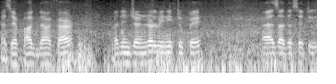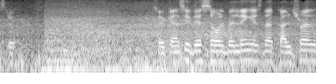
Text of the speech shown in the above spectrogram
as we parked our car. But in general, we need to pay as other cities do. So you can see this old building is the cultural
